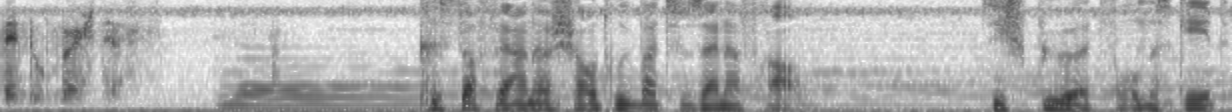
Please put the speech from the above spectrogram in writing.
Wenn du möchtest. Christoph Werner schaut rüber zu seiner Frau. Sie spürt, worum es geht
